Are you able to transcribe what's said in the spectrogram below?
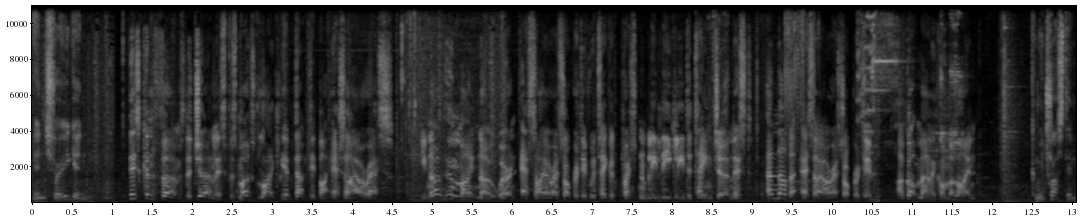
Intriguing. This confirms the journalist was most likely abducted by SIRS. You know who might know where an SIRS operative would take a questionably legally detained journalist? Another SIRS operative. I've got Malik on the line. Can we trust him?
